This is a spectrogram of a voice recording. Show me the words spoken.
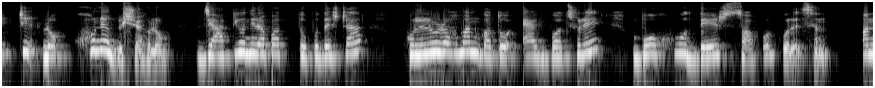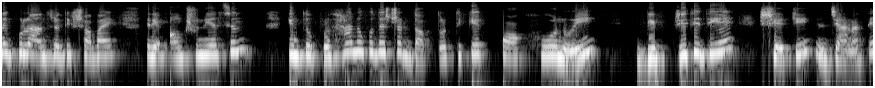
একটি লক্ষণীয় বিষয় হলো জাতীয় নিরাপত্তা উপদেষ্টা খলিলুর রহমান গত এক বছরে বহু দেশ সফর করেছেন। অনেকগুলো আন্তর্জাতিক সভায় তিনি অংশ নিয়েছেন, কিন্তু প্রধান উপদেষ্টার দপ্তর থেকে কখনোই বিবৃতি দিয়ে সেটি জানাতে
